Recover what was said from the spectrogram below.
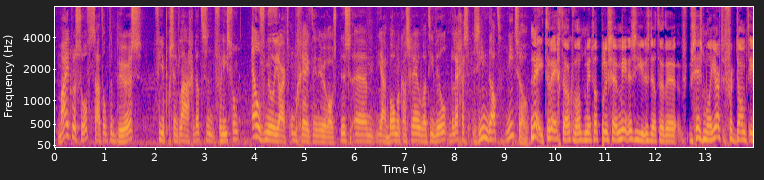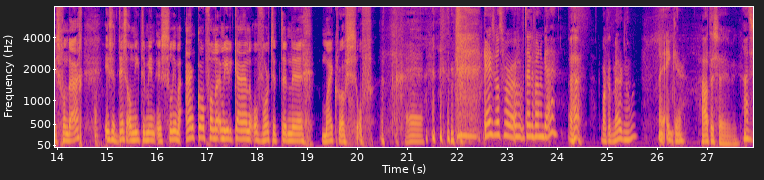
Microsoft staat op de beurs 4% lager. Dat is een verlies van 11 miljard omgerekend in euro's. Dus ehm, ja, Balmer kan schreeuwen wat hij wil. Beleggers zien dat niet zo. Nee, terecht ook, want met wat plussen en minnen zie je dus dat er eh 6 miljard verdampt is vandaag. Is het desalniettemin een slimme aankoop van de Amerikanen of wordt het een eh, Microsoft? Kees, wat voor eh, telefoon heb jij? Mag ik het merk noemen? Oh, ja, één keer. HTC heb ik. HTC.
